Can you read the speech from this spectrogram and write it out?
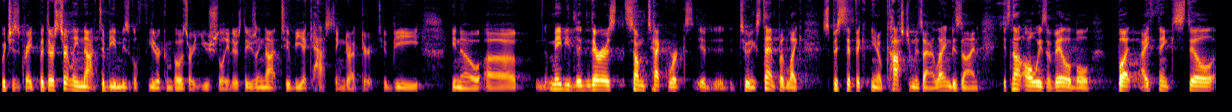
which is great but there's certainly not to be a musical theater composer usually. There's usually not to be a casting director to be you know uh, maybe there is some tech works to an extent but like specific you know costume design or lighting design it's not always available but i think still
